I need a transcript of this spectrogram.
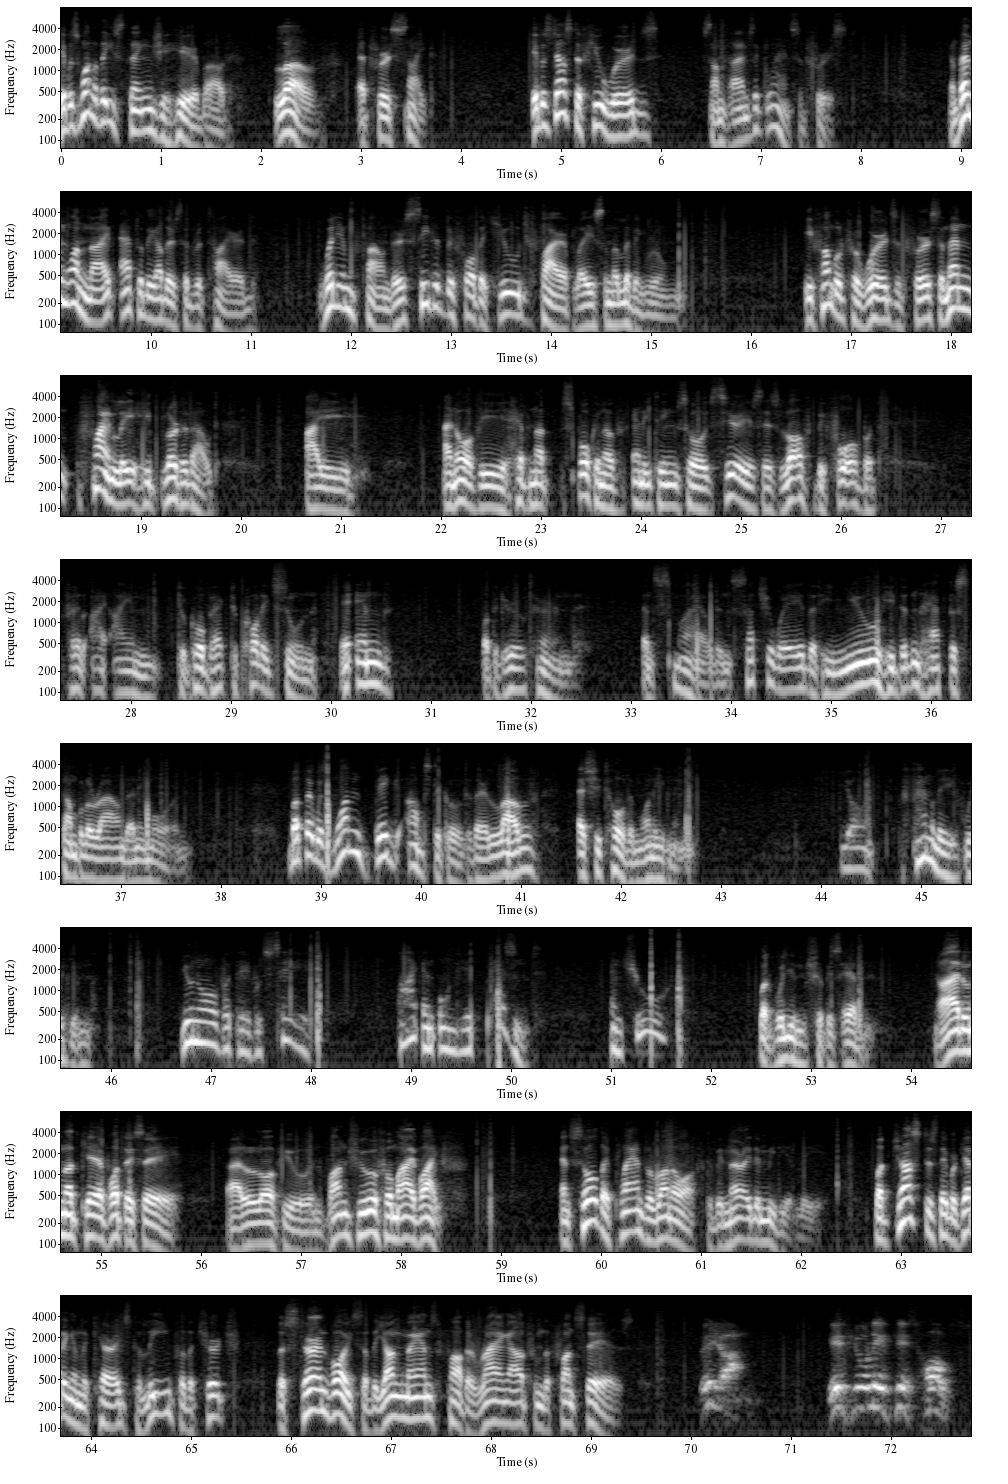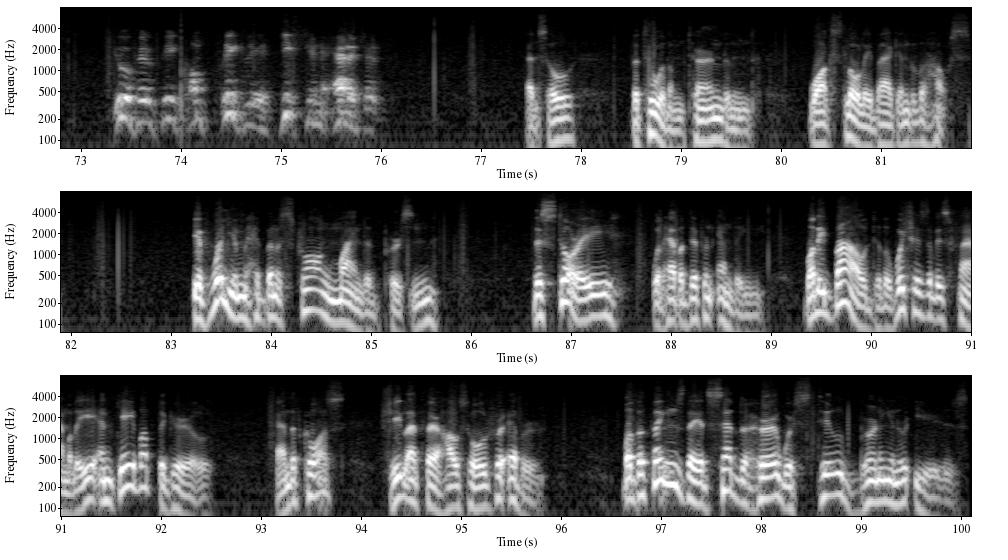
It was one of these things you hear about love at first sight. It was just a few words, sometimes a glance at first. And then one night, after the others had retired, William found her seated before the huge fireplace in the living room. He fumbled for words at first, and then finally he blurted out, I. I know we have not spoken of anything so serious as love before, but. Well, I, I am to go back to college soon, and. But the girl turned and smiled in such a way that he knew he didn't have to stumble around anymore. But there was one big obstacle to their love, as she told him one evening. Your family, William, you know what they would say. I am only a peasant, and you. But William shook his head. I do not care what they say. I love you and want you for my wife. And so they planned to run off to be married immediately. But just as they were getting in the carriage to leave for the church, the stern voice of the young man's father rang out from the front stairs. William, if you leave this house, you will be completely disinherited. And so the two of them turned and walked slowly back into the house. If William had been a strong minded person, the story would have a different ending. But he bowed to the wishes of his family and gave up the girl. And, of course, she left their household forever. But the things they had said to her were still burning in her ears.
